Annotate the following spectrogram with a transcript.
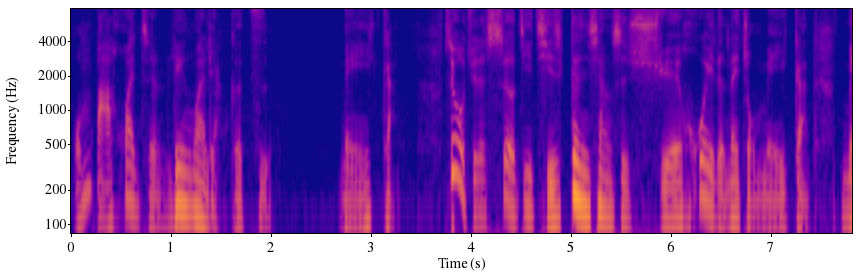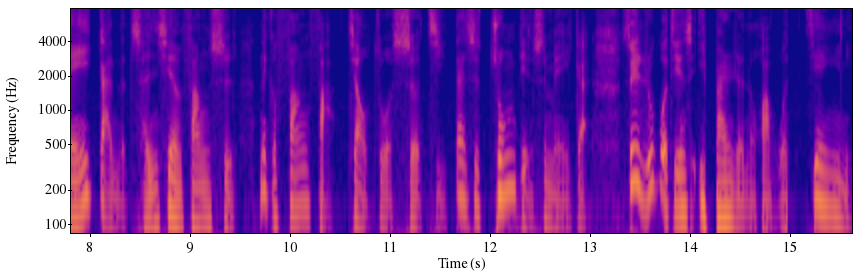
我们把它换成另外两个字：美感。所以我觉得设计其实更像是学会的那种美感，美感的呈现方式，那个方法叫做设计，但是终点是美感。所以如果今天是一般人的话，我建议你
